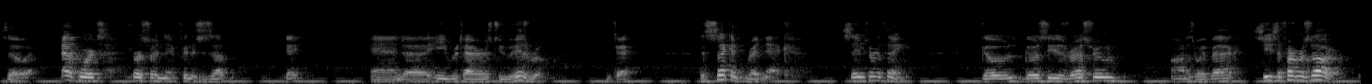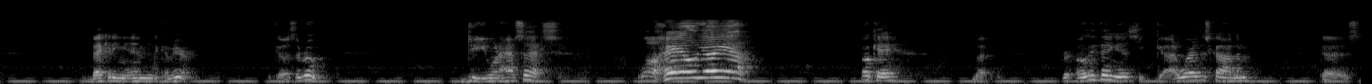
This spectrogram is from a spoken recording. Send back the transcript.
So afterwards, first redneck finishes up, okay, and uh, he retires to his room, okay. The second redneck, same sort of thing. Go goes to his restroom. On his way back, sees the farmer's daughter, beckoning him to come here. He goes to the room. Do you want to have sex? Well, hell yeah! Yeah Okay, but the only thing is, you gotta wear this condom, because,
